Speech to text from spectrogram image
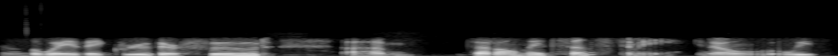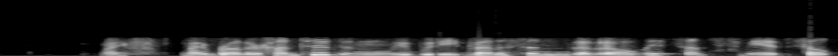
and the way they grew their food, um, that all made sense to me. You know, we my my brother hunted and we would eat venison. That all made sense to me. It felt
